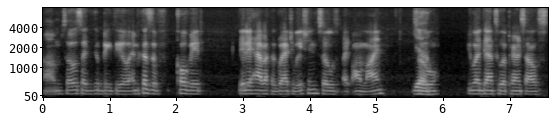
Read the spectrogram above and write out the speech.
Um, so it was like a big deal. And because of COVID, they didn't have like a graduation. So it was like online. Yeah. So we went down to a parent's house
